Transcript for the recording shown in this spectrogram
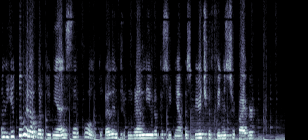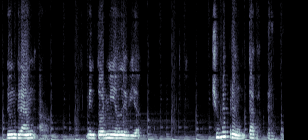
Cuando yo tuve la oportunidad de ser coautora dentro de un gran libro que se llama Spiritual Fitness Survivor, de un gran ah, mentor mío de vida, yo me preguntaba, pero ¿por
